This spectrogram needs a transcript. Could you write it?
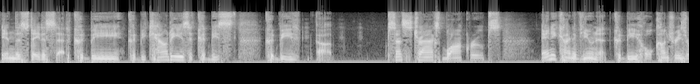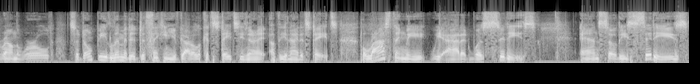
in this data set. It could be could be counties. It could be could be uh, census tracts, block groups, any kind of unit could be whole countries around the world so don't be limited to thinking you've got to look at states of the united states. The last thing we, we added was cities. And so these cities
